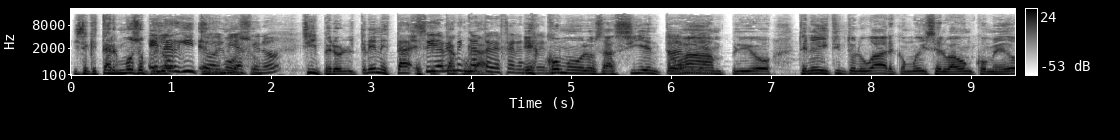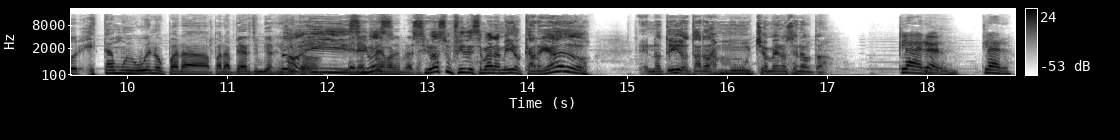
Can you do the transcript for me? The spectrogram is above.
Dice que está hermoso, pero. Es larguito el viaje, ¿no? Sí, pero el tren está Sí, a mí me espectacular. encanta viajar en es tren. cómodo los asientos, Ah, amplio, tenés distintos lugares, como dice el vagón comedor. Está muy bueno para, para pegarte un viajecito No, y en si el tren a Mar vas, del Plata. si vas un fin de semana medio cargado, eh, no te digo, tardas mucho menos en auto. Claro, claro. Claro.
